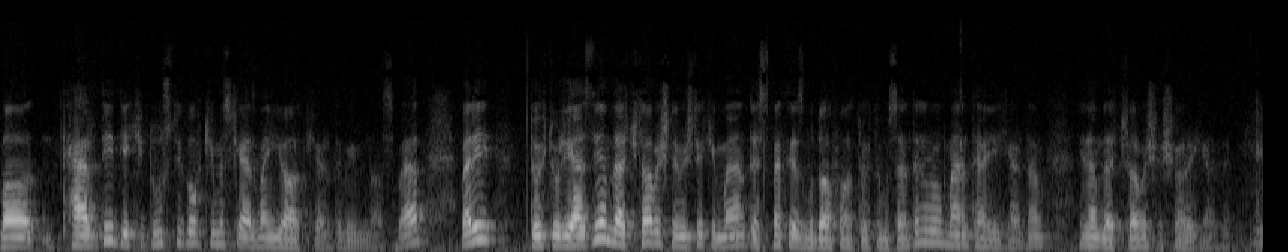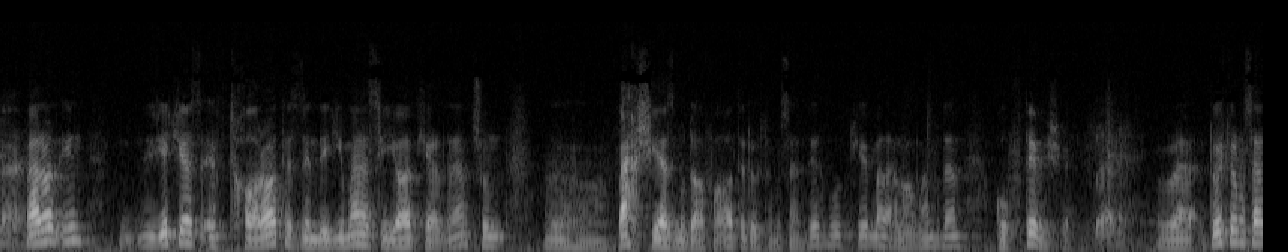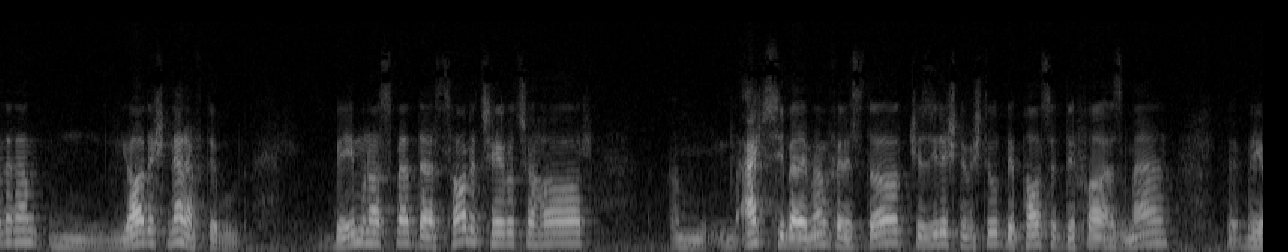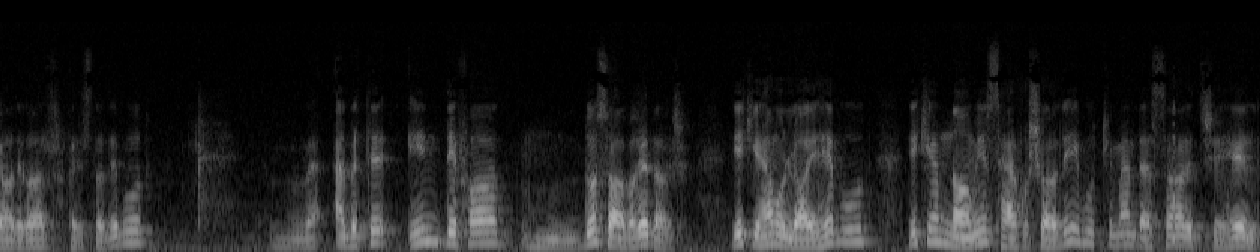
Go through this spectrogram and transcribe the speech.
با تردید یکی دوستی گفت که مثل که از من یاد کرده به این مناسبت. ولی دکتر یزدی هم در کتابش نوشته که من قسمتی از مدافعات دکتر مصدق رو من تهیه کردم. این هم در کتابش اشاره کرده. بله. به هر حال این یکی از افتخارات زندگی من است که یاد کردم چون بخشی از مدافعات دکتر مصدق بود که من علاقمند بودم گفته بشه. بله. و دکتر مصدق هم یادش نرفته بود. به این مناسبت در سال 44 ام، عکسی برای من فرستاد که زیرش نوشته بود به پاس دفاع از من به- یادگار فرستاده بود. و البته این دفاع دو سابقه داشت. یکی همون لایحه بود یکی هم نامه سرگشاده ای بود که من در سال چهل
